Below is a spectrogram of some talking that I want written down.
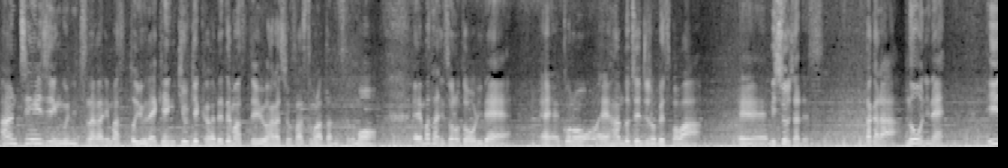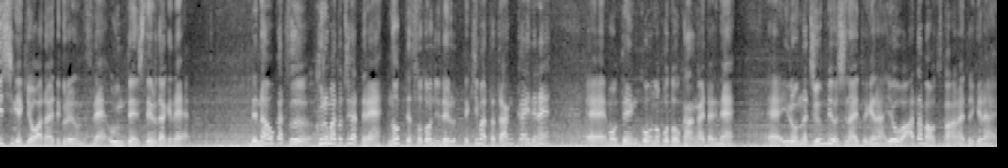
アンチエイジングにつながりますというね研究結果が出てますという話をさせてもらったんですけども、えまさにその通りで、えこの、えハンドチェンジのベスパは、えミッション車です。だから脳にねいい刺激を与えてくれるんですね。運転しているだけで。でなおかつ車と違ってね乗って外に出るって決まった段階でねえー、もう天候のことを考えたりね、えー、いろんな準備をしないといけない。要は頭を使わないといけない。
